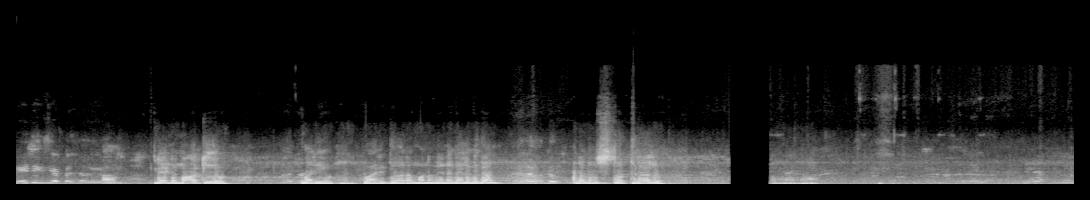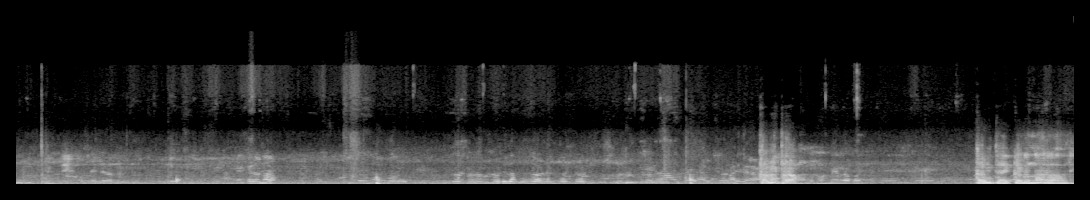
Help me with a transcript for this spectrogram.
మీటింగ్ చెప్పేద్దాం. ఆ, రెండు మాటలు మరియు వారి ద్వారా మనం వినగలుగుదాం. ప్రభు స్తోత్రాలు. కవిత. కవిత ఎక్కడున్నా? రావాలి.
